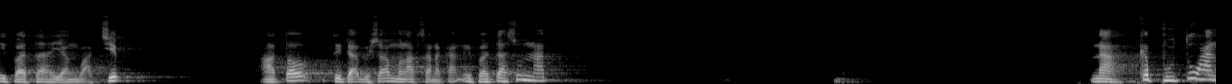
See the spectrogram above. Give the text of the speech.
ibadah yang wajib atau tidak bisa melaksanakan ibadah sunat. Nah, kebutuhan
